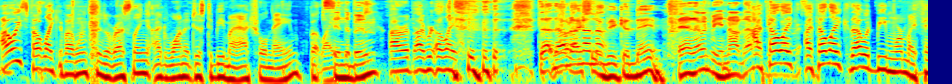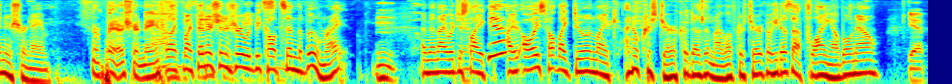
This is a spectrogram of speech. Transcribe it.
I always felt like if I went to the wrestling, I'd want it just to be my actual name. But like, Sin the Boom? I, I, I like, That that No, would no, no, actually no. be a good name. Yeah, that would be not. That I be felt like wrestling. I felt like that would be more my finisher name. Your finisher name. Like my finisher would be called Send the Boom, right? Mm. And then I would just like yeah. I always felt like doing like I know Chris Jericho does it, and I love Chris Jericho. He does that flying elbow now. Yep.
